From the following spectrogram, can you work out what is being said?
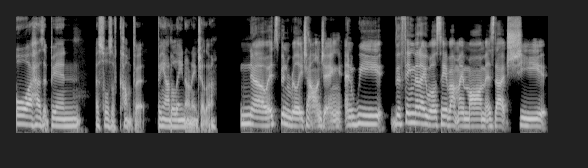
Or has it been a source of comfort being able to lean on each other? No, it's been really challenging. And we, the thing that I will say about my mom is that she,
